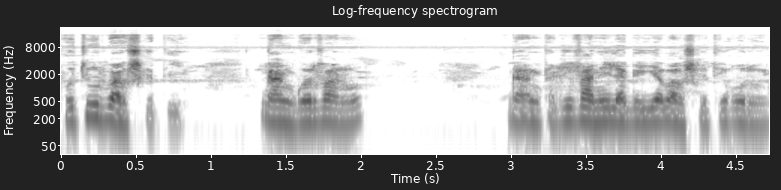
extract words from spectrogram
প্রচুর বাউস খেতি। গাঙ্গর পারো। গাং থাকি পানি লাগে ইয়া বাউস খেতি করুন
